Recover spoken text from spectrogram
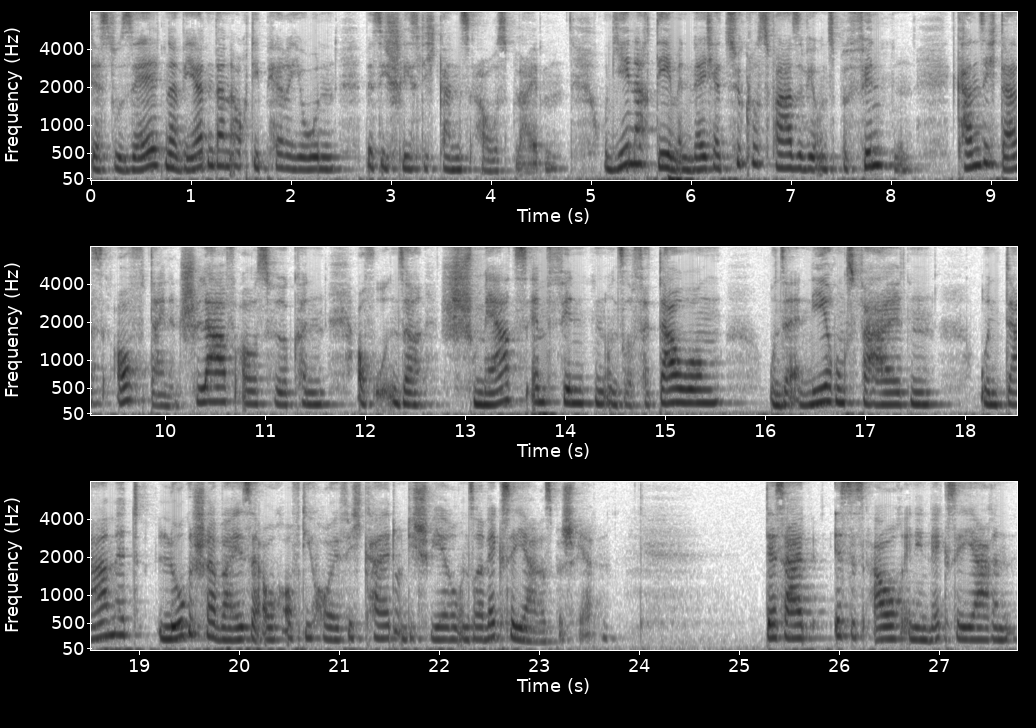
desto seltener werden dann auch die Perioden, bis sie schließlich ganz ausbleiben. Und je nachdem, in welcher Zyklusphase wir uns befinden, kann sich das auf deinen Schlaf auswirken, auf unser Schmerzempfinden, unsere Verdauung, unser Ernährungsverhalten und damit logischerweise auch auf die Häufigkeit und die Schwere unserer Wechseljahresbeschwerden. Deshalb ist es auch in den Wechseljahren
